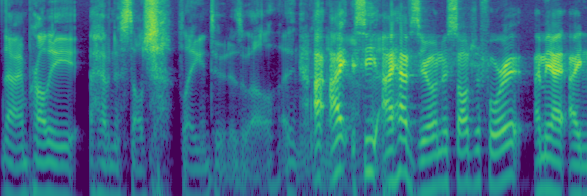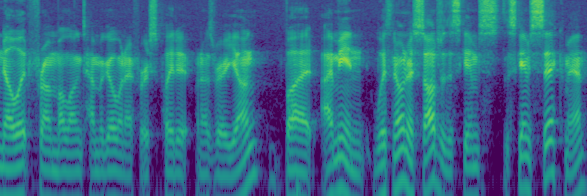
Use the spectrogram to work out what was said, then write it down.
that i'm probably I have nostalgia playing into it as well i think I, I see. that. I have zero nostalgia for it. I mean, I, I know it from a long time ago when I first played it when I was very young. But I mean, with no nostalgia, this game's this game's sick, man.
